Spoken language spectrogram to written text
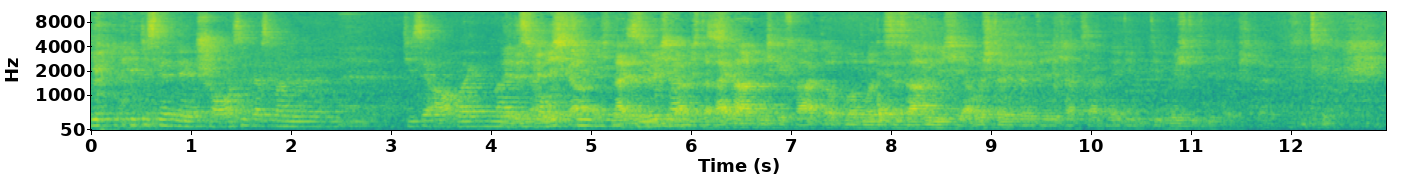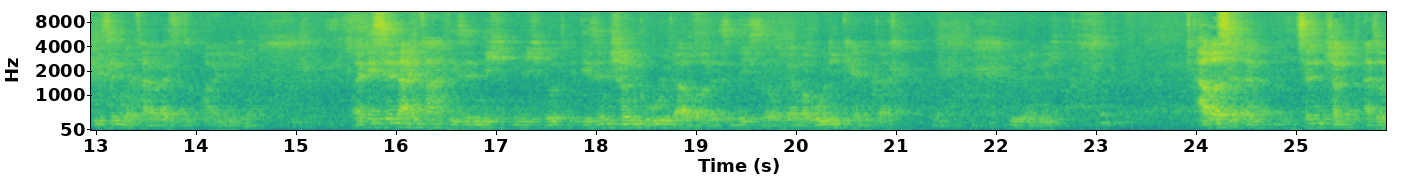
Gibt, gibt es denn eine Chance, dass man diese Arbeiten mal. Nee, das will ich gar nicht. Nein, das will ich gar nicht. Der Rainer hat mich gefragt, ob man, ob man diese Sachen nicht hier ausstellen könnte. Ich habe gesagt, nee, die, die möchte ich nicht ausstellen. Die sind mir teilweise zu peinlich. Weil die sind einfach, die sind nicht, nicht die sind schon gut, aber es ist nicht so, wenn man Rudi kennt, dann lieber nicht. Aber es äh, sind schon, also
